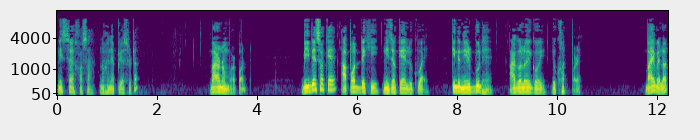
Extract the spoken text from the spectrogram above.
নিশ্চয় সঁচা নহয়নে প্ৰিয় শ্ৰোতা? বাৰ নম্বৰ পদ। বিবেচকে আপদ দেখি নিজকে লুকুৱাই কিন্তু নিৰ্বোধে আগলৈ গৈ দুখত পৰে। বাইবেলত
